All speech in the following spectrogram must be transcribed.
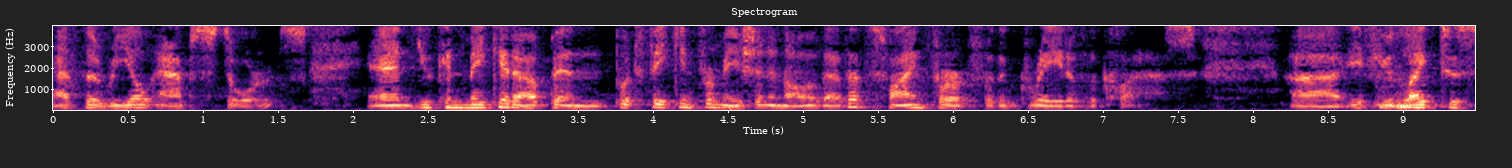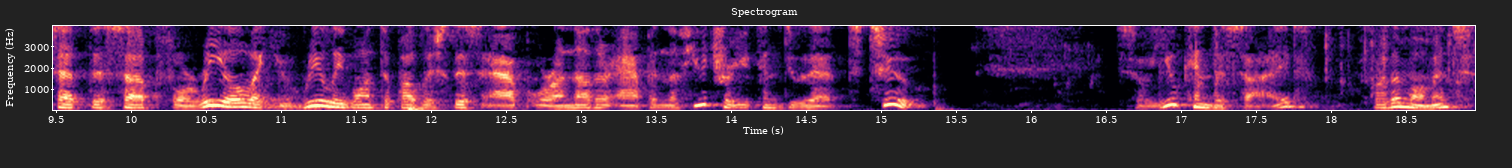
at the real app stores and you can make it up and put fake information and all of that. That's fine for, for the grade of the class. Uh, if you'd like to set this up for real, like you really want to publish this app or another app in the future, you can do that too. So you can decide, for the moment,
